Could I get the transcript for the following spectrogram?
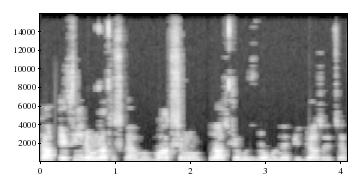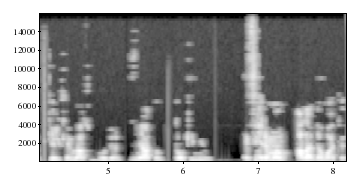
та Ethereum, натискаємо максимум. Нас чомусь знову не підв'язується, скільки нас буде знято токенів ефіріумом, але давайте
